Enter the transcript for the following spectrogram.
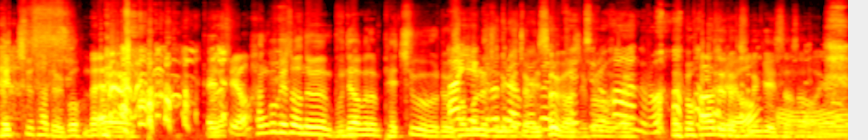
배추 사들고. 네. 배추요? 한국에서는 무대하고는 배추를 아 예 선물로 주는 게 좀 그러더라고요. 그 있어가지고. 예. 화환으로. 화환으로 그래요? 주는 게 있어서. 어. 예.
